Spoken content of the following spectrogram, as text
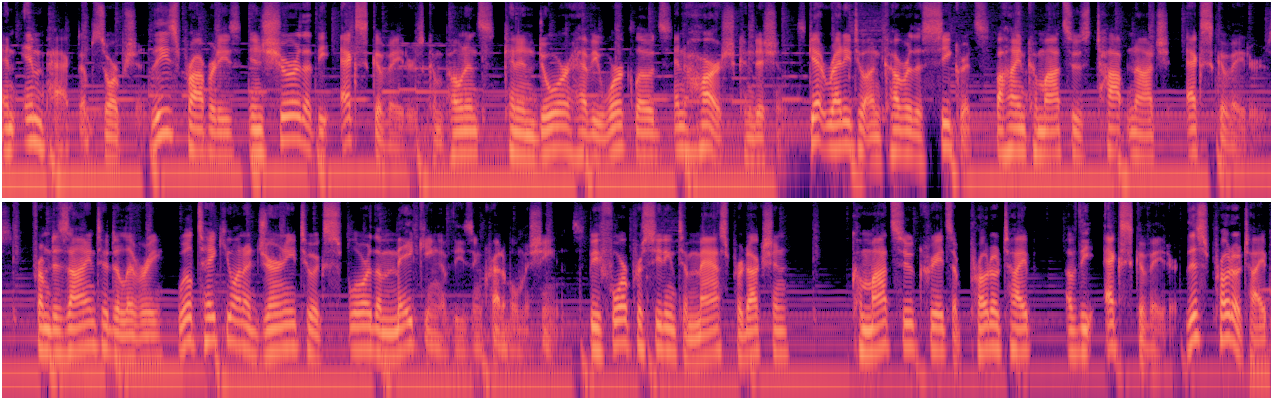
and impact absorption. These properties ensure that the excavator's components can endure heavy workloads and harsh conditions. Get ready to uncover the secrets behind Komatsu's top-notch excavators. From design to delivery, we'll take you on a journey to explore the making of these incredible machines. Before proceeding to mass production, Komatsu creates a prototype of the excavator. This prototype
